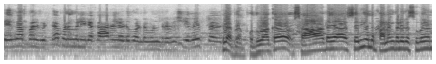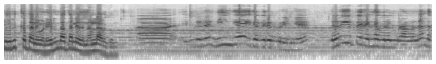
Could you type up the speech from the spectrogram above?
தேங்காய் பால் விட்டா பனங்களியில காரல் எடுபண்றோம்ன்ற விஷயமே இப்போ இல்ல இப்ப பொதுவாக சாடையா சரி அந்த பனங்களில சுவையோடு இருக்க தானே வேணும் இருந்தா தானே அது நல்லா இருக்கும். என்னன்னா நீங்க இதை விரும்புறீங்க. நிறைய பேர் என்ன விரும்புறாங்கன்னா அந்த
